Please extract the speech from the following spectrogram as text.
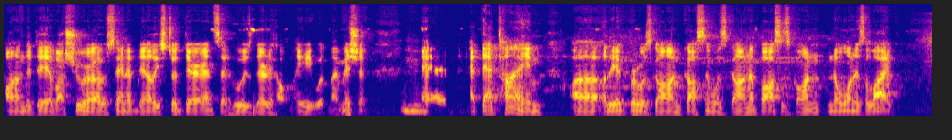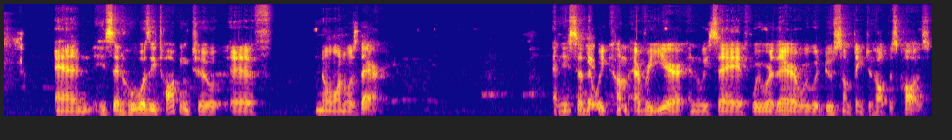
on the day of Ashura, Hussain ibn Ali stood there and said, "Who is there to help me with my mission?" Mm-hmm. And at that time, uh, Ali Akbar was gone, Qasim was gone, Abbas is gone, no one is alive. And he said, Who was he talking to if no one was there? And he said that we come every year and we say, if we were there, we would do something to help his cause.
